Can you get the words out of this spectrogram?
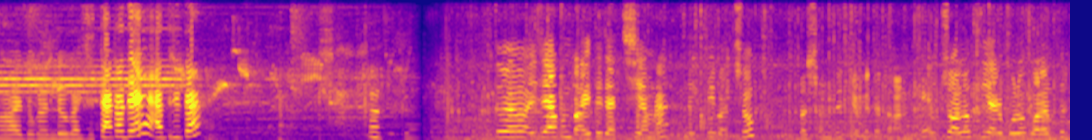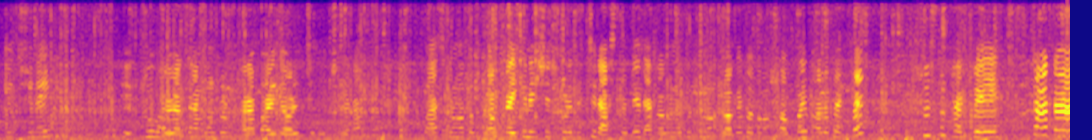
হয় দোকানের লোক আসছে। টাটা দে আদ্রিতা। তো এই যে এখন বাড়িতে যাচ্ছি আমরা দেখতেই পাচ্ছ। চলো কি আর বলো বলার মতন কিছু নেই। একটু ভালো লাগছে না মন টন খারাপ বাড়ি যাওয়ার ইচ্ছে করছিল না। তো আজকের মতো ব্লগটা এখানেই শেষ করে দিচ্ছি। রাস্তাতে দেখা হবে নতুন কোনো ব্লগে তো তোমার সবাই ভালো থাকবে, সুস্থ থাকবে। টাটা!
